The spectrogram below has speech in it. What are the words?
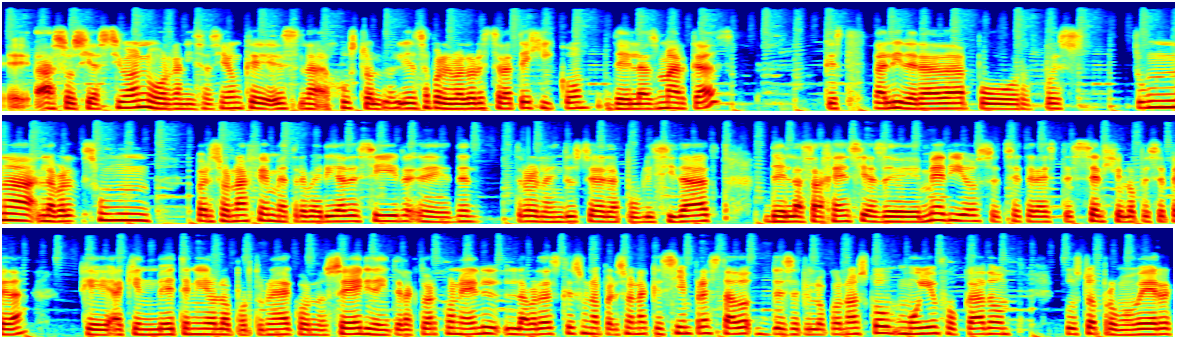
eh, asociación u organización que es la, justo la Alianza por el Valor Estratégico de las Marcas, que está liderada por, pues, una, la verdad es un personaje, me atrevería a decir, eh, dentro de la industria de la publicidad, de las agencias de medios, etcétera, este Sergio López Cepeda, que a quien he tenido la oportunidad de conocer y de interactuar con él, la verdad es que es una persona que siempre ha estado, desde que lo conozco, muy enfocado justo a promover,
